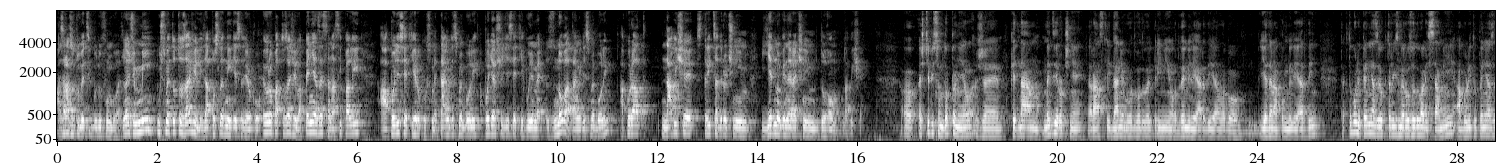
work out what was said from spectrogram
a zrazu tu veci budú fungovať. Lenže my už sme toto zažili za posledných 10 rokov. Európa to zažila. Peniaze sa nasypali a po 10 rokoch sme tam, kde sme boli a po ďalších 10 budeme znova tam, kde sme boli. Akurát navyše s 30-ročným jednogeneračným dlhom navyše. Ešte by som doplnil, že keď nám medziročne rástli daňovo-odvodové príjmy o 2 miliardy alebo 1,5 miliardy, tak to boli peniaze, o ktorých sme rozhodovali sami a boli to peniaze,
